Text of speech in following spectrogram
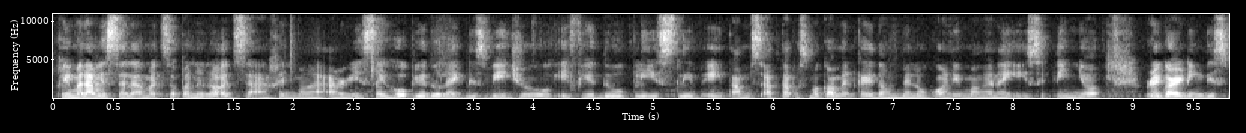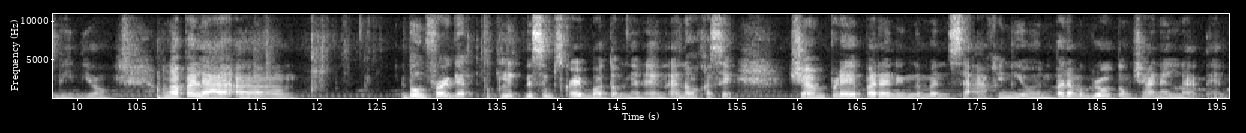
Okay, maraming salamat sa panonood sa akin mga Aries. I hope you do like this video. If you do, please leave a thumbs up. Tapos mag-comment kayo down below kung ano yung mga naiisip ninyo regarding this video. Nga pala, um, don't forget to click the subscribe button na rin. Ano kasi, syempre, para rin naman sa akin yun, para mag-grow tong channel natin.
